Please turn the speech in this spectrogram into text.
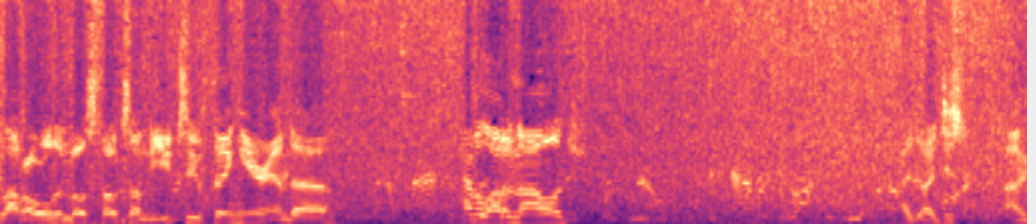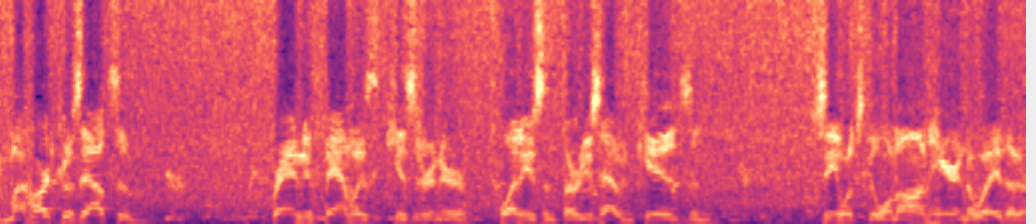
a lot older than most folks on the YouTube thing here, and uh, have a lot of knowledge. I, I just, I, my heart goes out to brand new families, the kids that are in their 20s and 30s having kids, and seeing what's going on here and the way the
